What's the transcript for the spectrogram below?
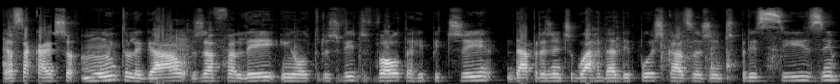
Essa caixa muito legal, já falei em outros vídeos, volto a repetir, dá pra gente guardar depois caso a gente precise.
